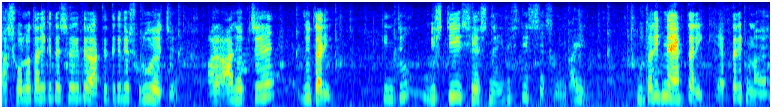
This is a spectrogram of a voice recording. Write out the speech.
আর ষোলো তারিখে থেকে রাতের থেকে যে শুরু হয়েছে, আর আজ হচ্ছে দু তারিখ। কিন্তু বৃষ্টি শেষ নেই বৃষ্টির শেষ নেই ভাই। দু তারিখ না, এক তারিখ? এক তারিখ মনে হয়।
